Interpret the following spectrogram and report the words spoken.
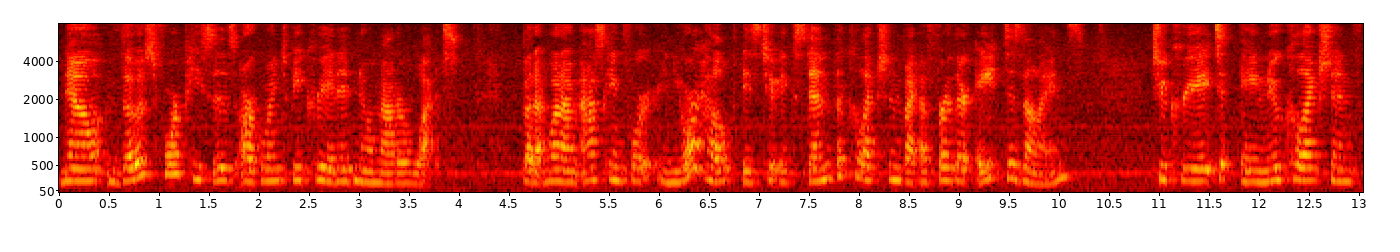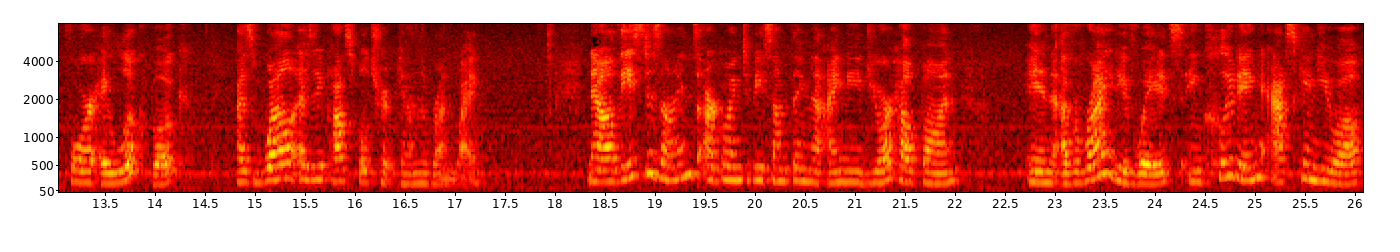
Now, those four pieces are going to be created no matter what. But what I'm asking for in your help is to extend the collection by a further eight designs to create a new collection for a lookbook as well as a possible trip down the runway. Now these designs are going to be something that I need your help on in a variety of ways, including asking you all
